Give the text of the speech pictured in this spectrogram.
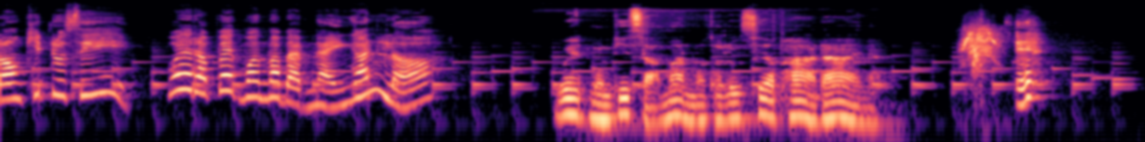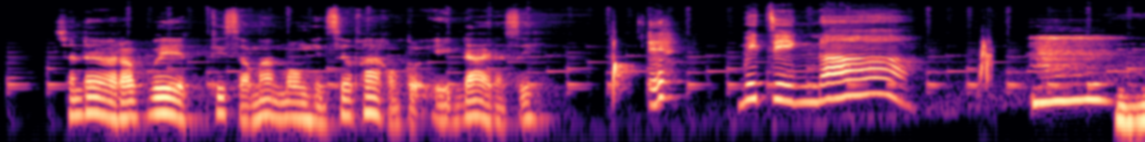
ลองคิดดูสิว่ารับเวทมนต์มาแบบไหนงั้นเหรอ เวทมนต์ที่สามารถมองทะลุเสื้อผ้าได้นะ เอ๊ะ ฉันได้รับเวทที่สามารถมองเห็นเสื้อผ้าของตัวเองได้นะสิเอ๊ะ ไม่จริงนะอืมหืม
